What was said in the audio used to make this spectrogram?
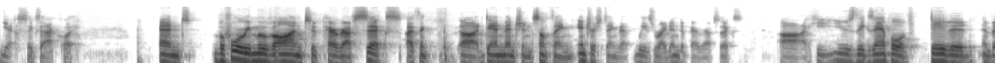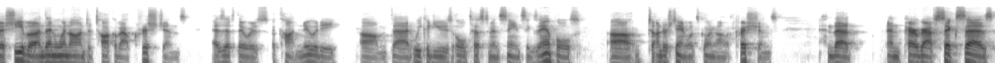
Yes, exactly. And before we move on to paragraph six, I think uh, Dan mentioned something interesting that leads right into paragraph six. Uh, he used the example of David and Bathsheba and then went on to talk about Christians as if there was a continuity um, that we could use Old Testament saints examples uh, to understand what's going on with Christians. And that, and paragraph six says,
